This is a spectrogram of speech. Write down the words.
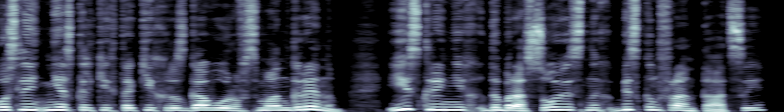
После нескольких таких разговоров с Мангреном, искренних, добросовестных, без конфронтации,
